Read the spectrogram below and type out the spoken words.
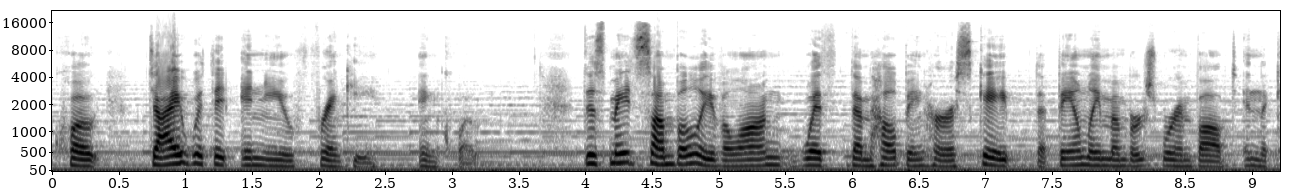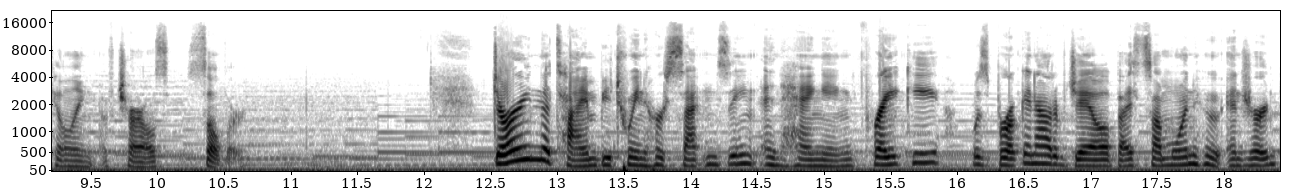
quote, Die with it in you, Frankie, end quote. This made some believe, along with them helping her escape, that family members were involved in the killing of Charles Silver. During the time between her sentencing and hanging, Frankie was broken out of jail by someone who entered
